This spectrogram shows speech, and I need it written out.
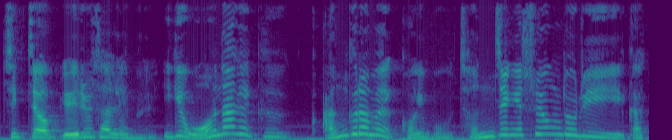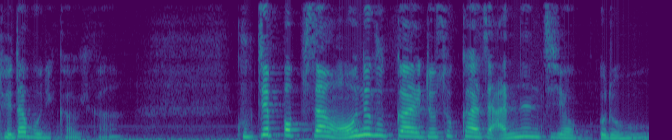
직접 예루살렘을 이게 워낙에 그 안 그러면 거의 뭐 전쟁의 수용돌이가 되다 보니까 여기가 국제법상 어느 국가에도 속하지 않는 지역으로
